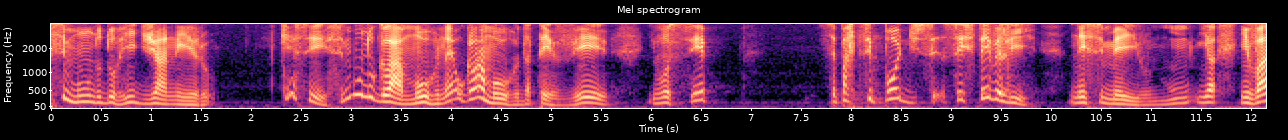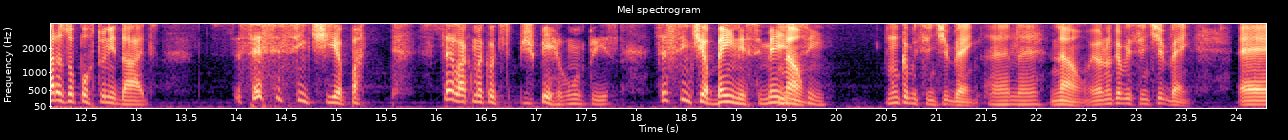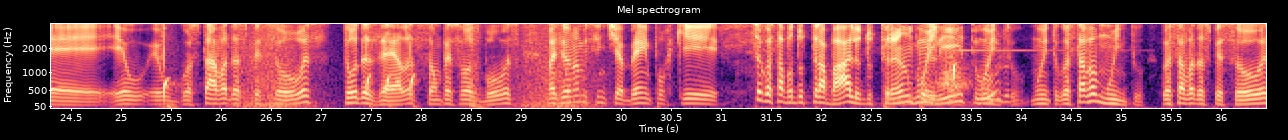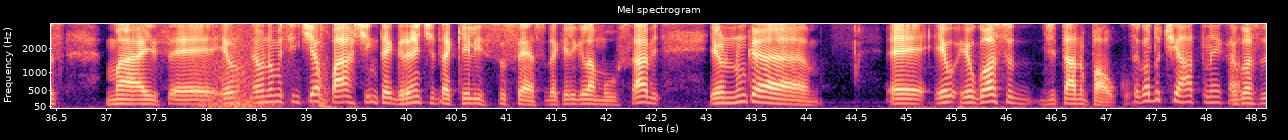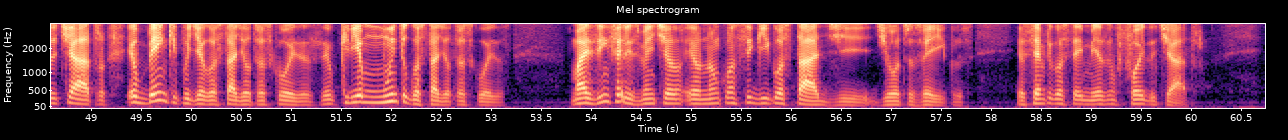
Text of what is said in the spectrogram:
nesse mundo do Rio de Janeiro, que esse, esse mundo glamour, né? O glamour da TV, e você você participou de, você esteve ali nesse meio em, em várias oportunidades. Você se sentia, sei lá como é que eu te pergunto isso. Você se sentia bem nesse meio? Não. Assim? Nunca me senti bem. É, né? Não, eu nunca me senti bem. É, eu, eu gostava das pessoas, todas elas são pessoas boas, mas eu não me sentia bem porque. Você gostava do trabalho, do trampo muito, ali, tudo? Muito, muito. Gostava muito. Gostava das pessoas, mas é, eu, eu não me sentia parte integrante daquele sucesso, daquele glamour, sabe? Eu nunca. É, eu, eu gosto de estar no palco. Você gosta do teatro, né, cara? Eu gosto do teatro. Eu bem que podia gostar de outras coisas. Eu queria muito gostar de outras coisas. Mas, infelizmente, eu, eu não consegui gostar de, de outros veículos. Eu sempre gostei mesmo, foi do teatro.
